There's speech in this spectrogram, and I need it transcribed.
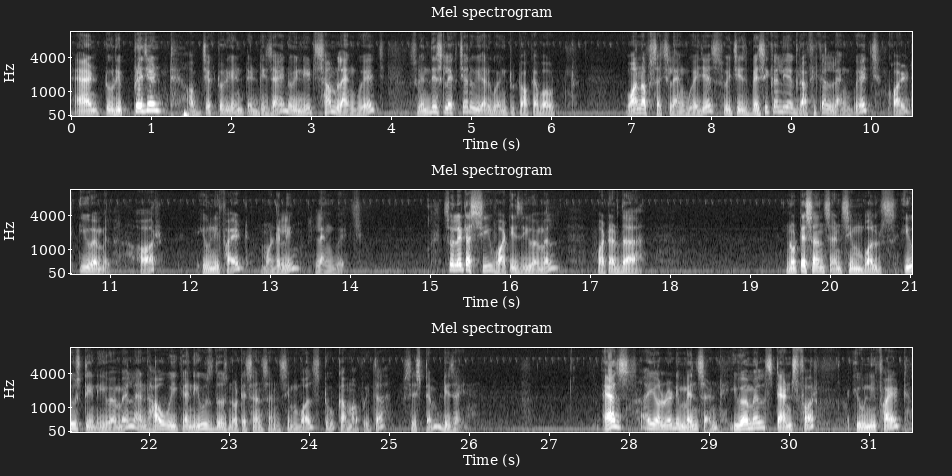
and to represent object oriented design we need some language. So, in this lecture we are going to talk about one of such languages which is basically a graphical language called UML or Unified Modeling Language. So, let us see what is UML, what are the notations and symbols used in UML and how we can use those notations and symbols to come up with a system design. As I already mentioned UML stands for Unified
